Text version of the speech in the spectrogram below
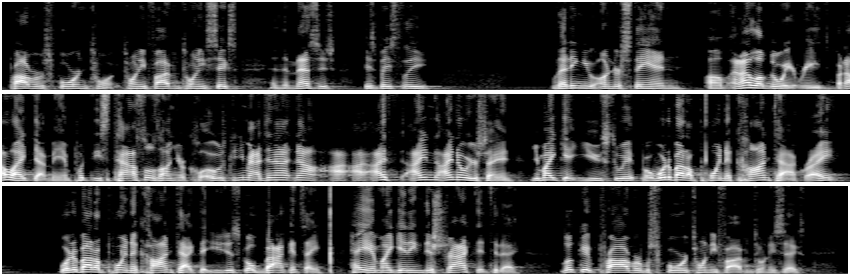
Proverbs 4 and 25 and 26, and the message is basically letting you understand. Um, and I love the way it reads, but I like that, man. Put these tassels on your clothes. Can you imagine that? Now, I, I, I, I know what you're saying. You might get used to it, but what about a point of contact, right? What about a point of contact that you just go back and say, hey, am I getting distracted today? Look at Proverbs 4 25 and 26.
